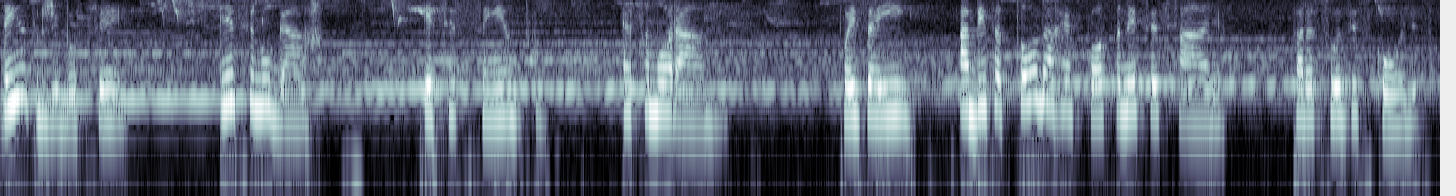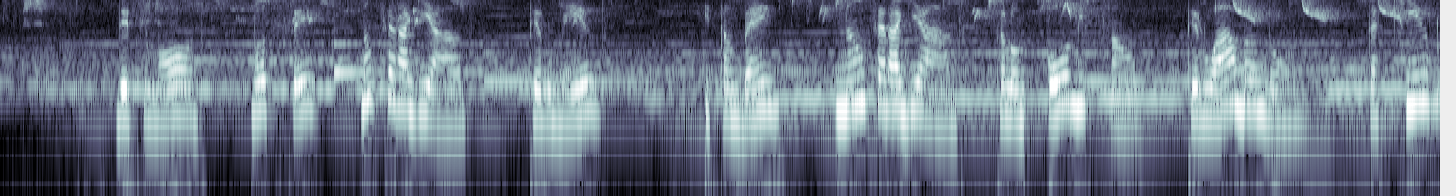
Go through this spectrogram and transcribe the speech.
dentro de você esse lugar, esse centro, essa morada, pois aí habita toda a resposta necessária para suas escolhas. Desse modo, você não será guiado pelo medo e também não será guiado pela omissão, pelo abandono daquilo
